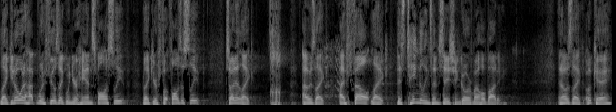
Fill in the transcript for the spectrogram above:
Like, you know what, happens, what it feels like when your hands fall asleep? Or like your foot falls asleep? So I didn't like, I was like, I felt like this tingling sensation go over my whole body. And I was like, okay.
